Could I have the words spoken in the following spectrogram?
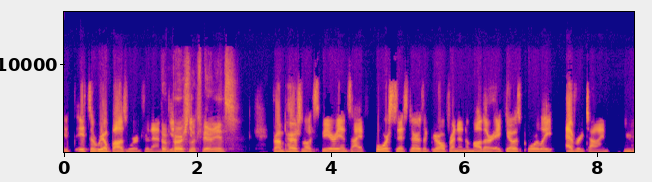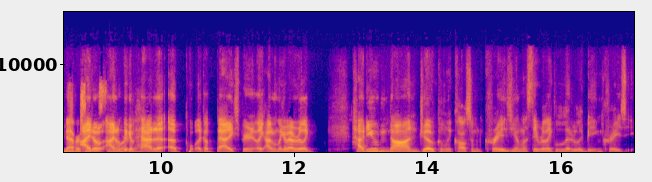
it, it's a real buzzword for them. From You- personal you- experience. from personal experience. I have four sisters, a girlfriend, and a mother. It goes poorly every time. You never. I don't. I don't word. think I've had a, a like a bad experience. Like I don't think I've ever like. How do you non-jokingly call someone crazy unless they were like literally being crazy?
